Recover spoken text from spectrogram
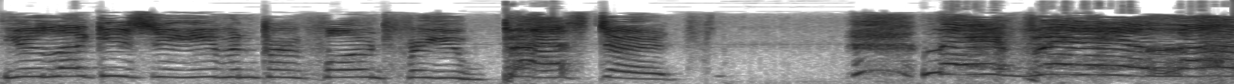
You're lucky she even performed for you bastards! Leave Britney alone!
